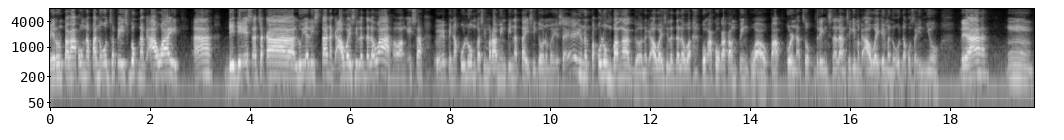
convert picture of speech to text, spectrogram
meron pa nga akong napanood sa Facebook, nag-away. Ah, DDS at saka loyalista, nag-away sila dalawa. O, ang isa, eh, pinakulong kasi maraming pinatay. Sigaw naman yung isa, eh, yung nagpakulong bangag. O, nag-away sila dalawa. Kung ako kakamping, wow, popcorn at soft drinks na lang. Sige, mag-away kayo, manood ako sa inyo. Di ha? Hmm.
